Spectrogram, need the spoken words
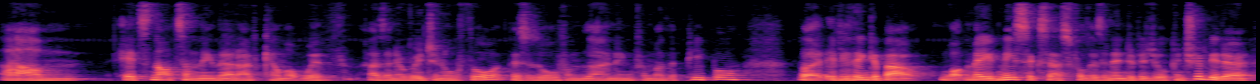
Um, it's not something that I've come up with as an original thought. This is all from learning from other people. But if you think about what made me successful as an individual contributor,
